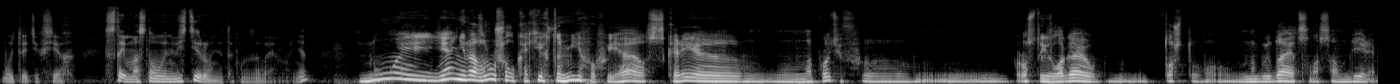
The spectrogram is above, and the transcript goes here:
вот этих всех стоимостного инвестирования, так называемого, нет? Ну, я не разрушил каких-то мифов, я скорее, напротив, э, просто излагаю то, что наблюдается на самом деле.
